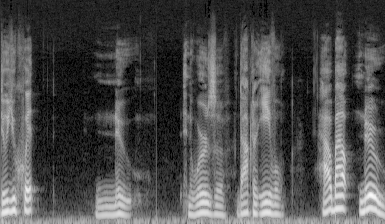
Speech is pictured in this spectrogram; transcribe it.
Do you quit? No. In the words of Dr. Evil, how about no?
